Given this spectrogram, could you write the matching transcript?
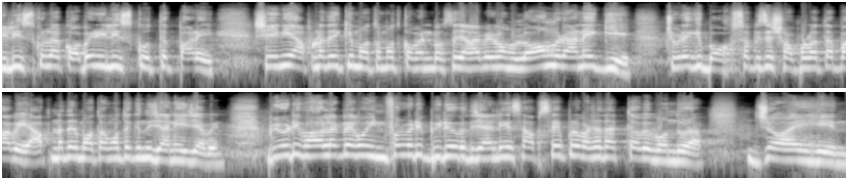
রিলিজ করলে কবে রিলিজ করতে পারে? সেই নিয়ে আপনাদের কি মতামত কমেন্ট বক্সে জানাবেন এবং লং রানে গিয়ে ছবিটা কি বক্স অফিসে সফলতা পাবে? আপনাদের মতামত কিন্তু জানিয়ে যাবেন। ভিডিওটি ভালো লাগলে এবং ইনফরমেটিভ ভিডিও পেতে চ্যানেলটিকে সাবস্ক্রাইব করে পাশে থাকতে হবে বন্ধুরা। জয় হিন্দ।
